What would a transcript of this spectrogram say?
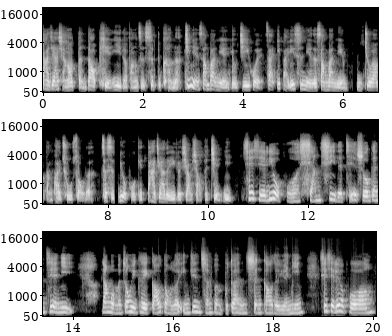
大家想要等到便宜的房子是不可能。今年上半年有机会，在一百一十年的上半年，你就要赶快出手了。这是六婆给大家的一个小小的建议。谢谢六婆详细的解说跟建议，让我们终于可以搞懂了营建成本不断升高的原因。谢谢六婆，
